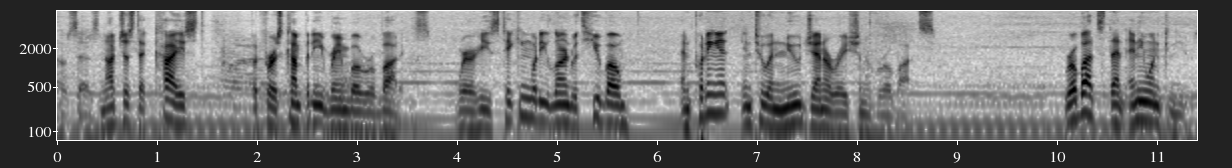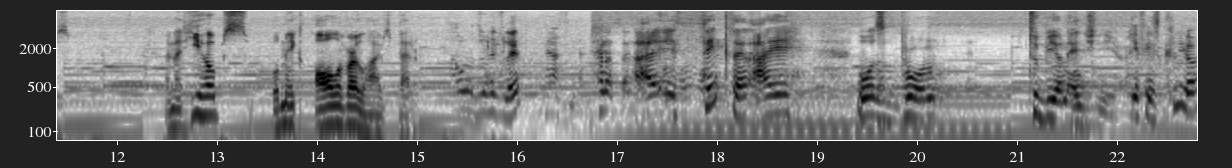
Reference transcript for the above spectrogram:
O says, not just at KAIST, but for his company Rainbow Robotics, where he's taking what he learned with Hubo and putting it into a new generation of robots. Robots that anyone can use, and that he hopes will make all of our lives better. I think that I was born to be an engineer. If it's clear,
